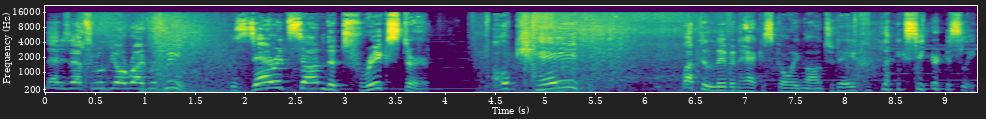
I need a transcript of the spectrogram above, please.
that is absolutely alright with me. The Zareth San the Trickster. Okay. What the living heck is going on today? like, seriously.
